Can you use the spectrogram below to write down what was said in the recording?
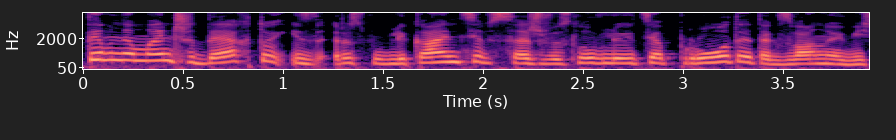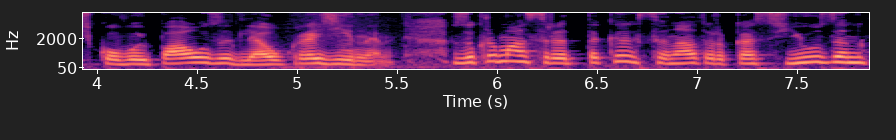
Тим не менше, дехто із республіканців все ж висловлюється проти так званої військової паузи для України. Зокрема, серед таких сенаторка Сьюзен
